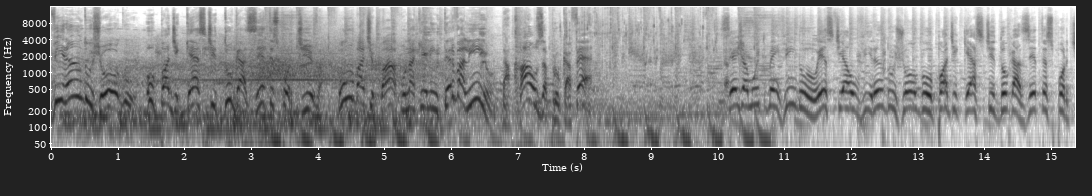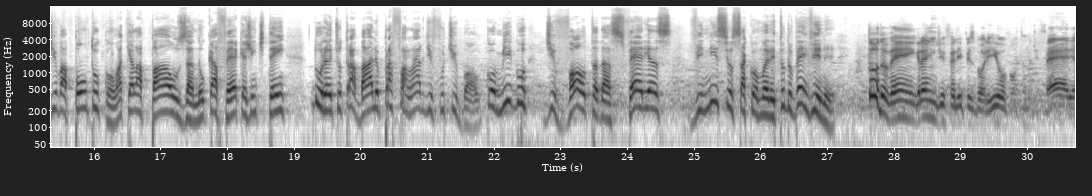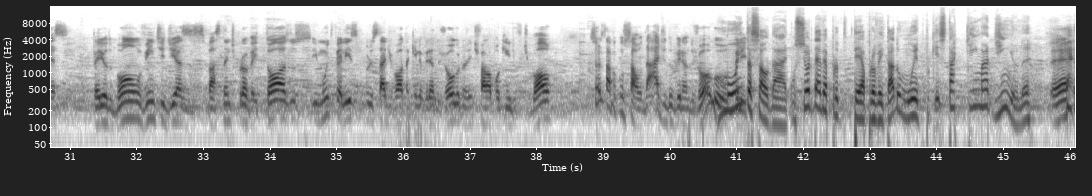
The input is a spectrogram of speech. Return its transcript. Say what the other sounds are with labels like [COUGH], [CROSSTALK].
Virando o Jogo, o podcast do Gazeta Esportiva. Um bate-papo naquele intervalinho da pausa pro café. Seja muito bem-vindo. Este é o Virando o Jogo, podcast do GazetaEsportiva.com. Aquela pausa no café que a gente tem durante o trabalho para falar de futebol. Comigo, de volta das férias, Vinícius Sacomani. Tudo bem, Vini? Tudo bem, grande Felipe Esboril, voltando de férias. Período bom, 20 dias bastante proveitosos e muito feliz por estar de volta aqui no Virando Jogo para a gente falar um pouquinho de futebol. O senhor estava com saudade do Virando Jogo? Muita Felipe? saudade. O senhor deve ter aproveitado muito, porque está queimadinho, né? É.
